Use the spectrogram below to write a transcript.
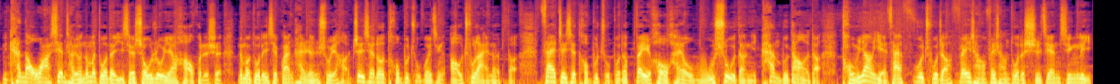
你看到哇，现场有那么多的一些收入也好，或者是那么多的一些观看人数也好，这些都头部主播已经熬出来了的。在这些头部主播的背后，还有无数的你看不到的，同样也在付出着非常非常多的时间精力，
